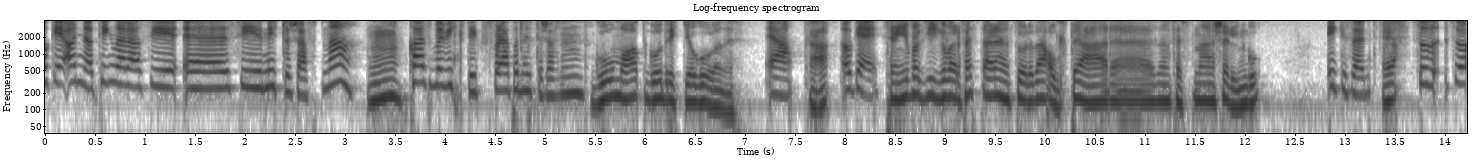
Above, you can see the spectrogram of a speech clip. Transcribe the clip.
Ok, Andre ting der, da, si, eh, si nyttårsaften. da. Mm. Hva er det som er viktigst for deg på nyttårsaften? God mat, god drikke og gode venner. Ja, Ja. ok, Trenger faktisk ikke å være fest. Det er det eneste året det alltid er eh, Den festen er sjelden god. ikke sant? Ja. Så, så,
